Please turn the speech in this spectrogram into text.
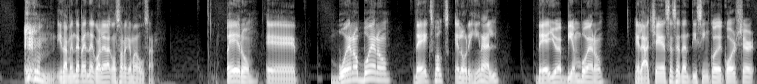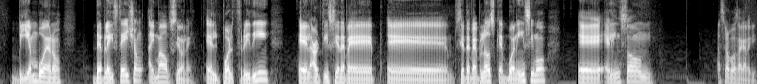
y también depende de cuál es la consola que más usa. Pero, eh, bueno, bueno, de Xbox, el original de ellos es bien bueno. El HS75 de Corsair, bien bueno. De PlayStation hay más opciones. El Port 3D, el RT7P, 7P Plus, que es buenísimo. Eh, el Inson. Así lo puedo sacar aquí.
